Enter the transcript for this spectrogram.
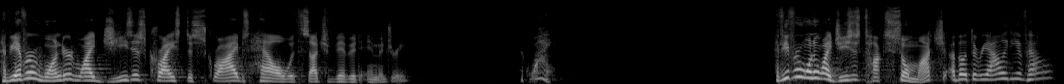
Have you ever wondered why Jesus Christ describes hell with such vivid imagery? Like, why? Have you ever wondered why Jesus talks so much about the reality of hell?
